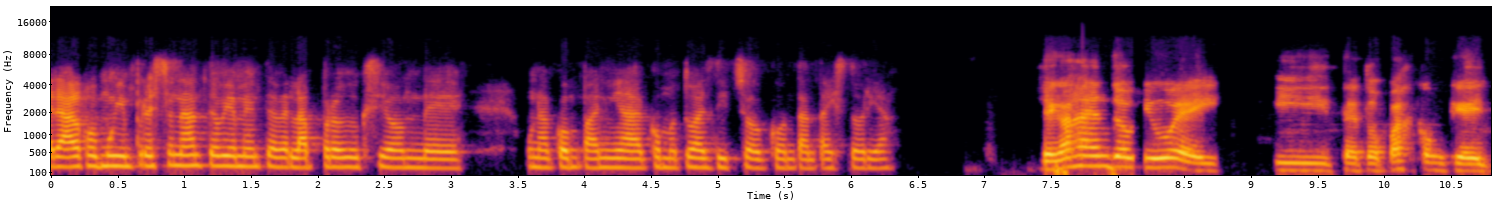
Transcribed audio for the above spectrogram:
era algo muy impresionante obviamente ver la producción de una compañía como tú has dicho con tanta historia. Llegas a NWA y te topas con que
